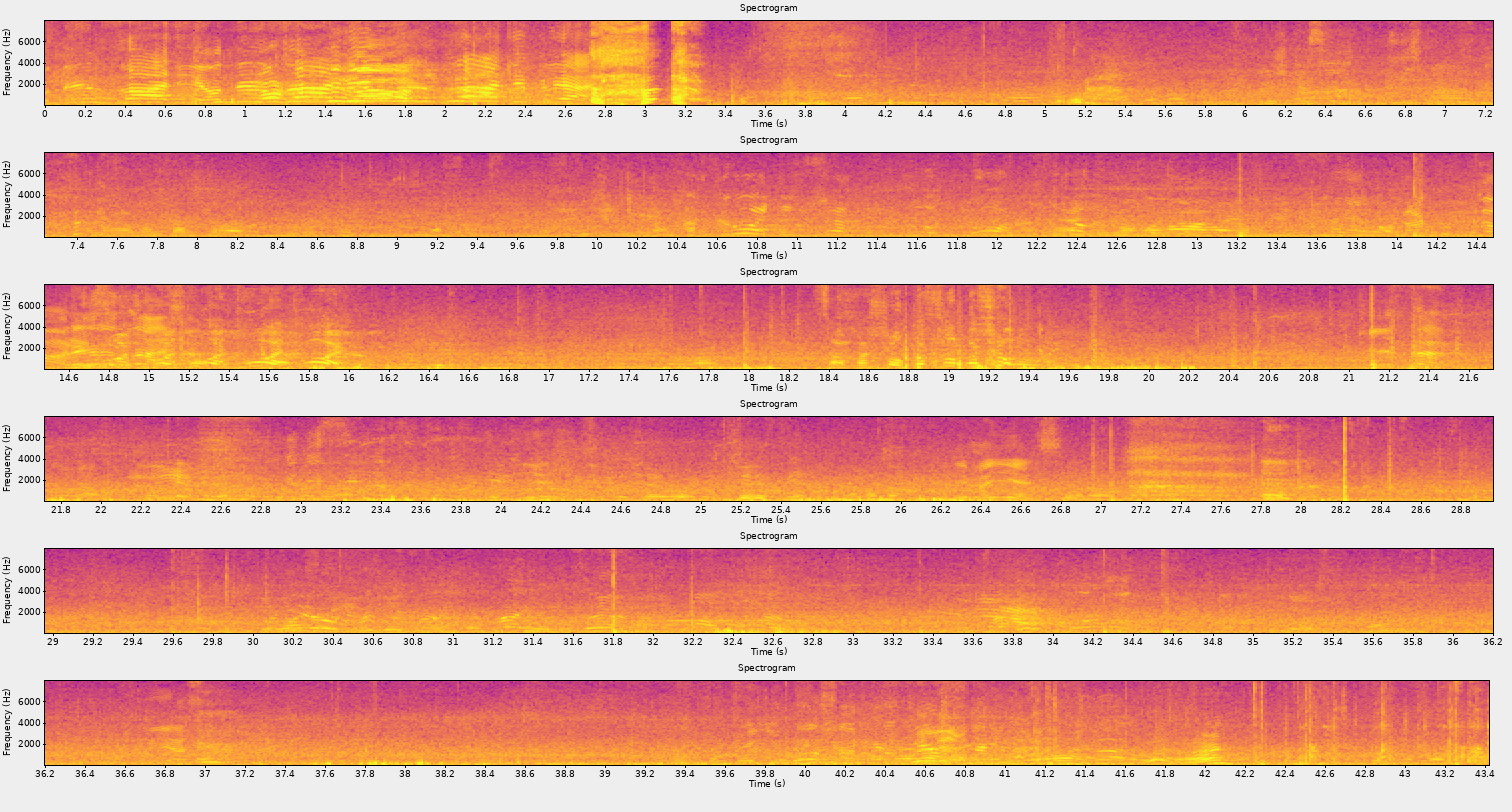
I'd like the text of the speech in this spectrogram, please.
Один ззаді, один ззаді, один ззаді, блядь! Твой, твой, твой! Сам пошел, пошел, пошел! Через центр. Дима есть.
